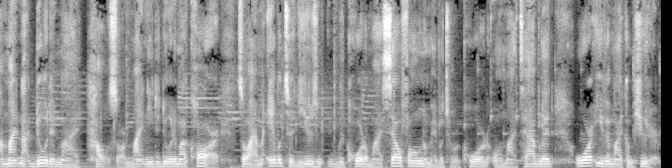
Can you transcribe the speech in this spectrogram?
I might not do it in my house or I might need to do it in my car. So I'm able to use record on my cell phone, I'm able to record on my tablet or even my computer.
